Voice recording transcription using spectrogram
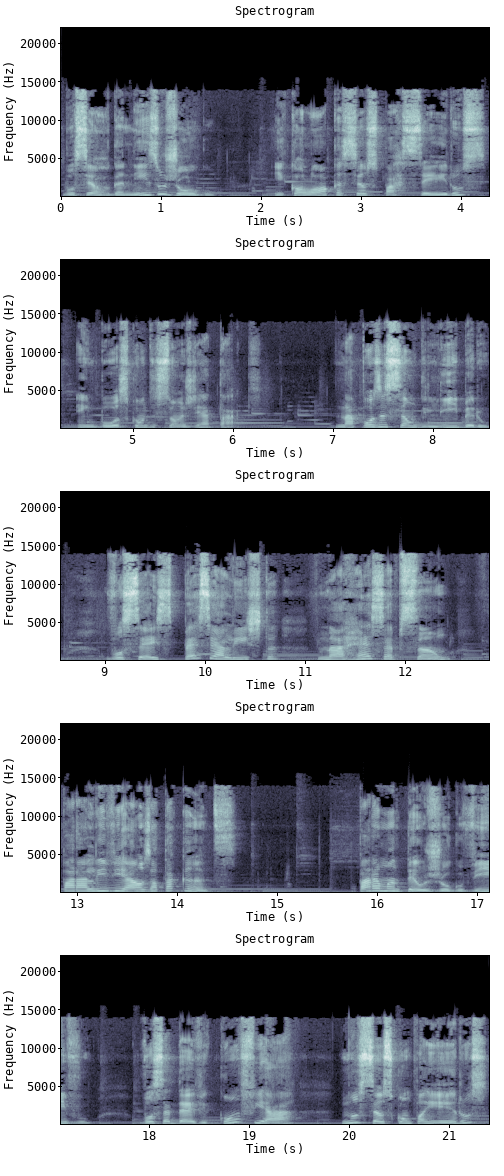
você organiza o jogo e coloca seus parceiros em boas condições de ataque. Na posição de líbero, você é especialista na recepção para aliviar os atacantes. Para manter o jogo vivo, você deve confiar nos seus companheiros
